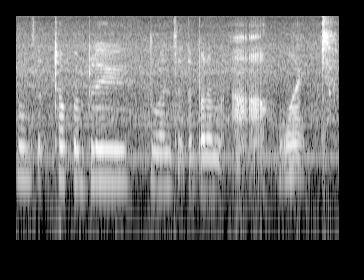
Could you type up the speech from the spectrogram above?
The ones at the top are blue, the ones at the bottom are white.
